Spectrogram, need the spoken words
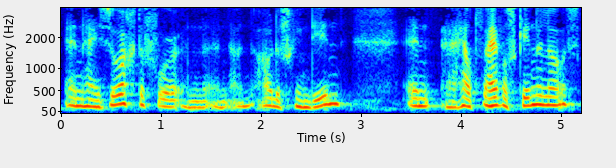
en hij zorgde voor een, een, een oude vriendin. En hij, had, hij was kinderloos.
